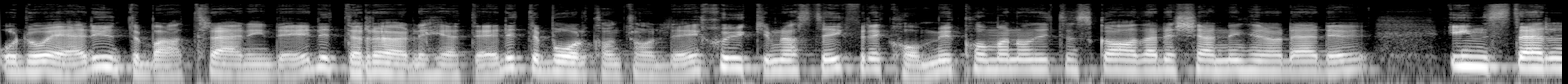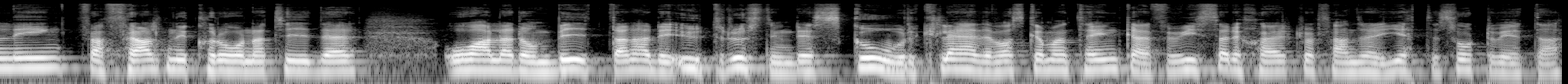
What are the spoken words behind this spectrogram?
Och då är det ju inte bara träning, det är lite rörlighet, det är lite bålkontroll, det är sjukgymnastik för det kommer ju komma någon liten skada eller känning här och där. Det är inställning, framförallt nu i coronatider och alla de bitarna, det är utrustning, det är skor, kläder, vad ska man tänka? För vissa är det självklart, för andra är det jättesvårt att veta,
